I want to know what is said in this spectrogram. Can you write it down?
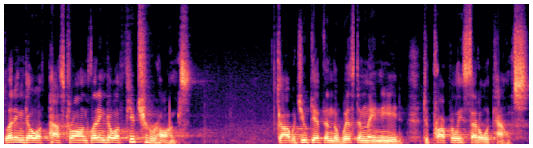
letting go of past wrongs, letting go of future wrongs. God, would you give them the wisdom they need to properly settle accounts?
